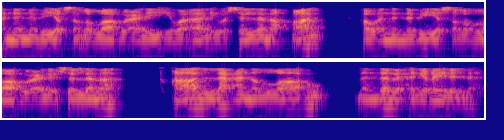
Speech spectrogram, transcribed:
أن النبي صلى الله عليه وآله وسلم قال أو أن النبي صلى الله عليه وسلم قال لعن الله من ذبح لغير الله.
